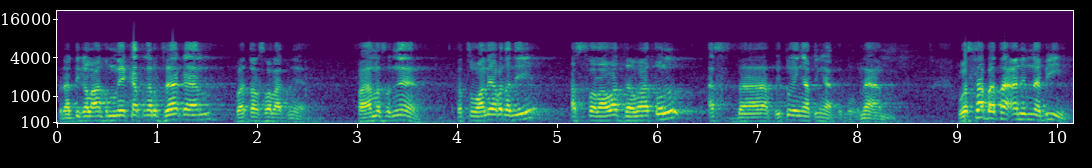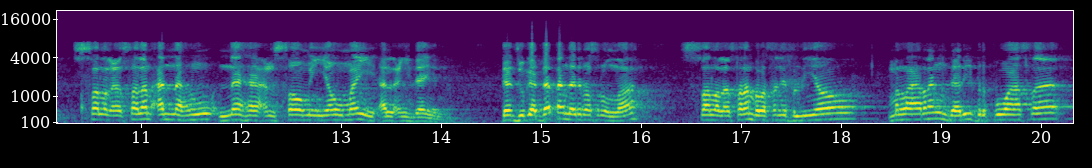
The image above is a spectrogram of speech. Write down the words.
Berarti kalau antum nekat ngerjakan batal salatnya. Paham maksudnya? Kecuali apa tadi? As-shalawat dawatul asbab. Itu ingat-ingat itu. Na'am wa sabata 'anin nabi sallallahu alaihi wasallam annahu naha an shaumi yaumai al-'idain dan juga datang dari Rasulullah sallallahu alaihi wasallam bahwasanya beliau melarang dari berpuasa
